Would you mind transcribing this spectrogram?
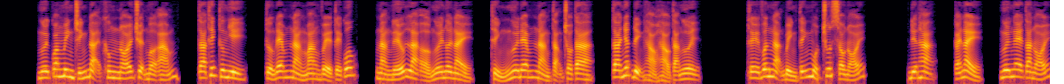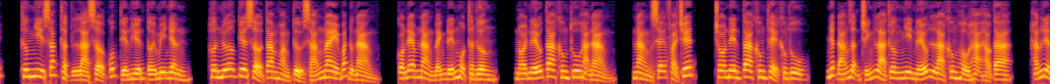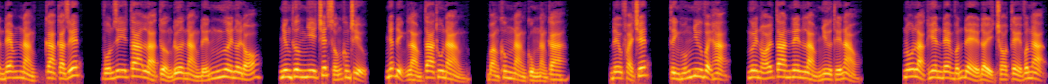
Người quang minh chính đại không nói chuyện mờ ám, ta thích thương nhi, tưởng đem nàng mang về Tây Quốc, nàng nếu là ở ngươi nơi này, thỉnh ngươi đem nàng tặng cho ta, ta nhất định hảo hảo tạ ngươi. Tề Vân Ngạn bình tĩnh một chút sau nói. Điện hạ, cái này, ngươi nghe ta nói, thương nhi xác thật là sở quốc tiến hiến tới mỹ nhân, hơn nữa kia sở tam hoàng tử sáng nay bắt được nàng, còn đem nàng đánh đến một thân thương, nói nếu ta không thu hạ nàng, nàng sẽ phải chết, cho nên ta không thể không thu, nhất đáng giận chính là thương nhi nếu là không hầu hạ hảo ta, hắn liền đem nàng ca ca giết, vốn dĩ ta là tưởng đưa nàng đến ngươi nơi đó, nhưng thương nhi chết sống không chịu, nhất định làm ta thu nàng, bằng không nàng cùng nàng ca. Đều phải chết, tình huống như vậy hạ, ngươi nói ta nên làm như thế nào? Nô Lạc Hiên đem vấn đề đẩy cho Tề Vân Ngạn.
